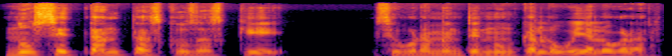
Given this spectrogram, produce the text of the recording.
no sé tantas cosas que seguramente nunca lo voy a lograr.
